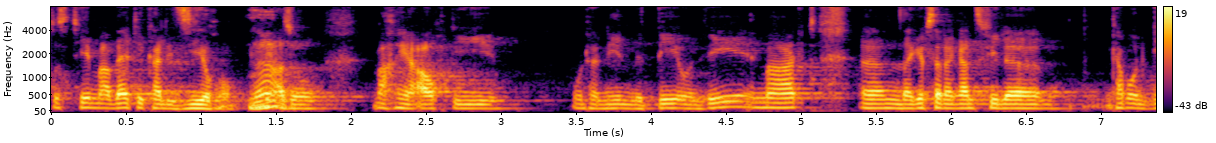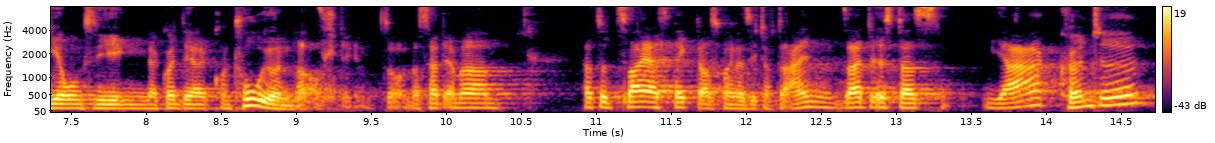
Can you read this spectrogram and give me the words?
das Thema Vertikalisierung. Ne? Mhm. Ne? Also machen ja auch die Unternehmen mit B und W im Markt. Ähm, da gibt's ja dann ganz viele Kapp- und Gärungswegen, da könnte ja Contorion draufstehen. So, und das hat immer hat so zwei Aspekte aus meiner Sicht. Auf der einen Seite ist das, ja, könnte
